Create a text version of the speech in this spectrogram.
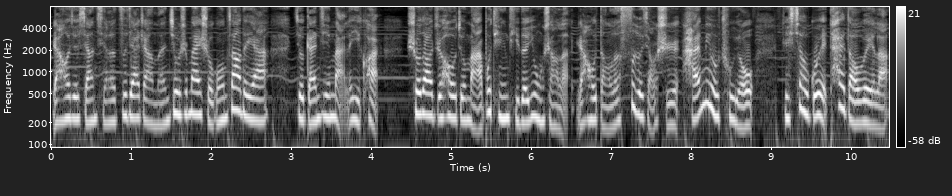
然后就想起了自家掌门就是卖手工皂的呀，就赶紧买了一块。收到之后就马不停蹄的用上了，然后等了四个小时还没有出油，这效果也太到位了。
